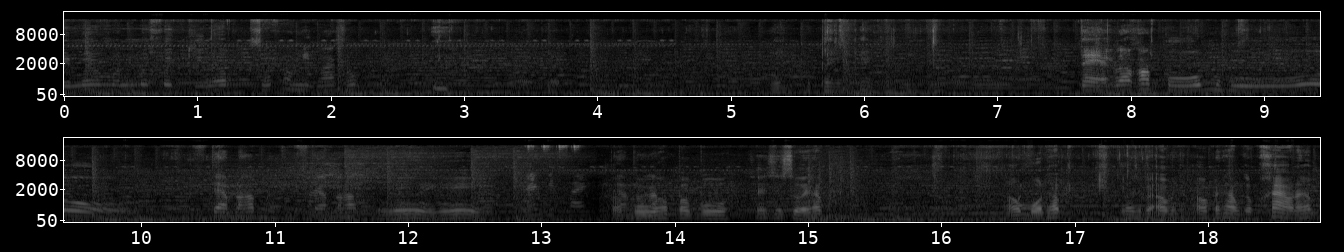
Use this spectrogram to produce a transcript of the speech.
วันนี้ไม่มันไม่ค่อยกินครับซุปเอามีดมาซุปเฮ้ยแป้งแป้งแตกแล้วครับผมโอ้โหหนึ่งแต้มแล้วครับหนึ่งแต้มแล้วครับนี่นี่ให้ปิดไฟปลาบูครับปลาบูใช้สวยๆครับ เอาหมดครับ เราจะไปเอาเอาไปทำกับข้าวนะครับ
